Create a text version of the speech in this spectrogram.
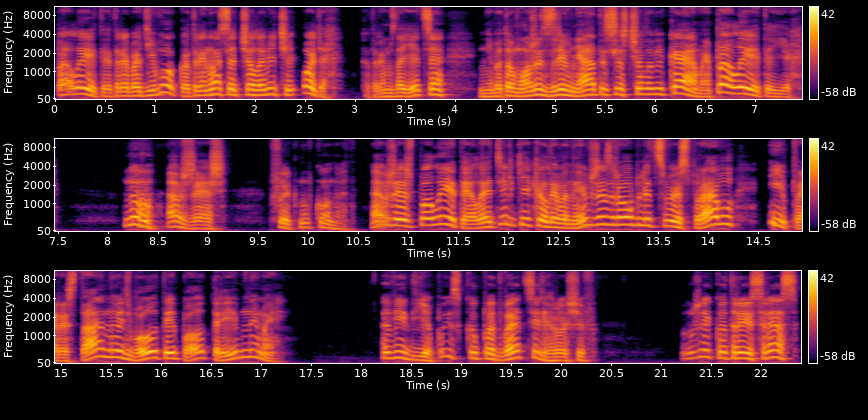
Палити треба дівок, котрі носять чоловічий одяг, котрим, здається, нібито можуть зрівнятися з чоловіками, палити їх. Ну, а вже ж, фиркнув Конрад. А вже ж палити, але тільки коли вони вже зроблять свою справу і перестануть бути потрібними. Від єпископа 20 грошів. Уже котрийсь раз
